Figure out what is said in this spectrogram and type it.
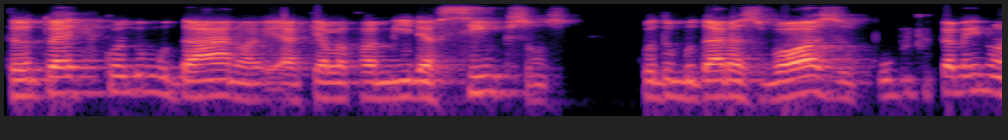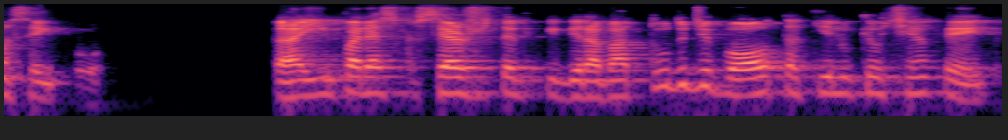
Tanto é que quando mudaram aquela família Simpsons, quando mudaram as vozes, o público também não aceitou. Aí parece que o Sérgio teve que gravar tudo de volta aquilo que eu tinha feito.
